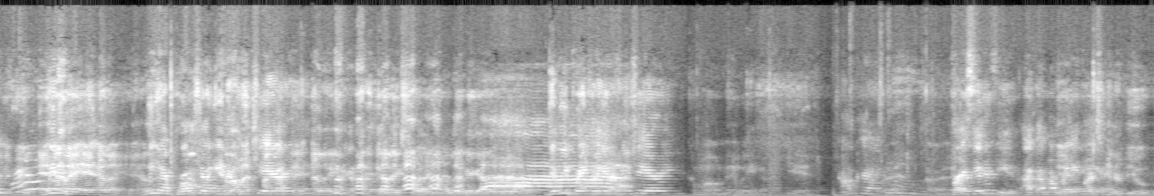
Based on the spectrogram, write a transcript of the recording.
In We LA, done- in LA, in LA. we have broke your I'm interview at- chair. I got that LA. I got that LA swag. man. Look, I got it. Did we break your interview, Cherry? Come on, man. We ain't got it. Yeah. Okay. All right. All right. First interview. I got my yeah, red first hair. interview.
